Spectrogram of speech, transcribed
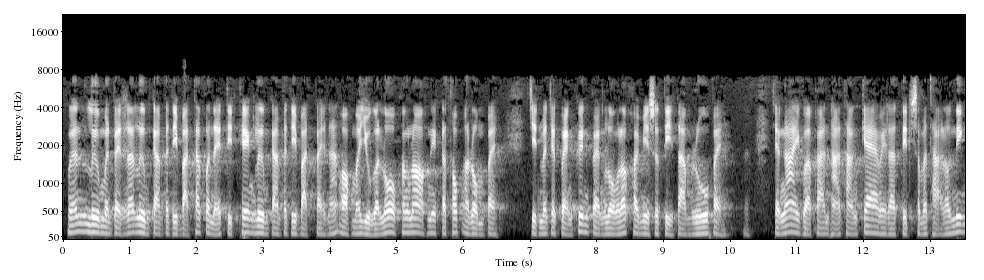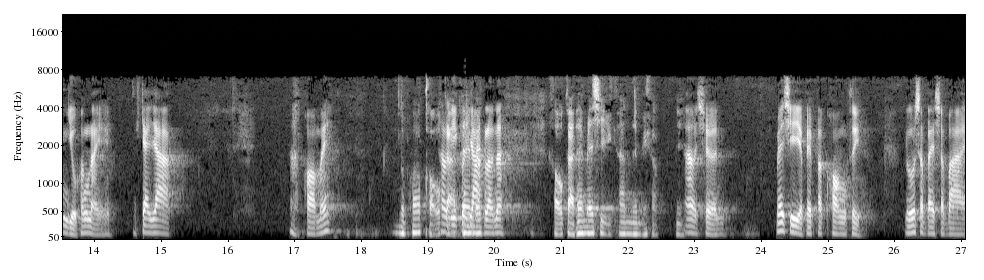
เพราะฉะนั้นลืมมันไปถ้าลืมการปฏิบัติ ถ้าคนไหนติดเพ่งลืมการปฏิบัติไปนะ ออกมาอยู่กับโลกข้างนอกนี่กระทบอารมณ์ไป จิตมันจะแกว่งขึ้นแกว่งลง แล้วคอยมีสติตามรู้ไปจะง่ายกว่าการหาทางแก้เวลาติดสมถะแล้วนิ่งอยู่ข้างในแก้ยากอพอไหมหลวงพ่อขอโอกาสเท่านี้ก็ยากแล้วนะ ขอโอกาสให้แม่ชีอีกท่านได้ไหมครับอ้าวเชิญ แม่ชีอย่าไปประคองสิ รู้สบายสบาย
